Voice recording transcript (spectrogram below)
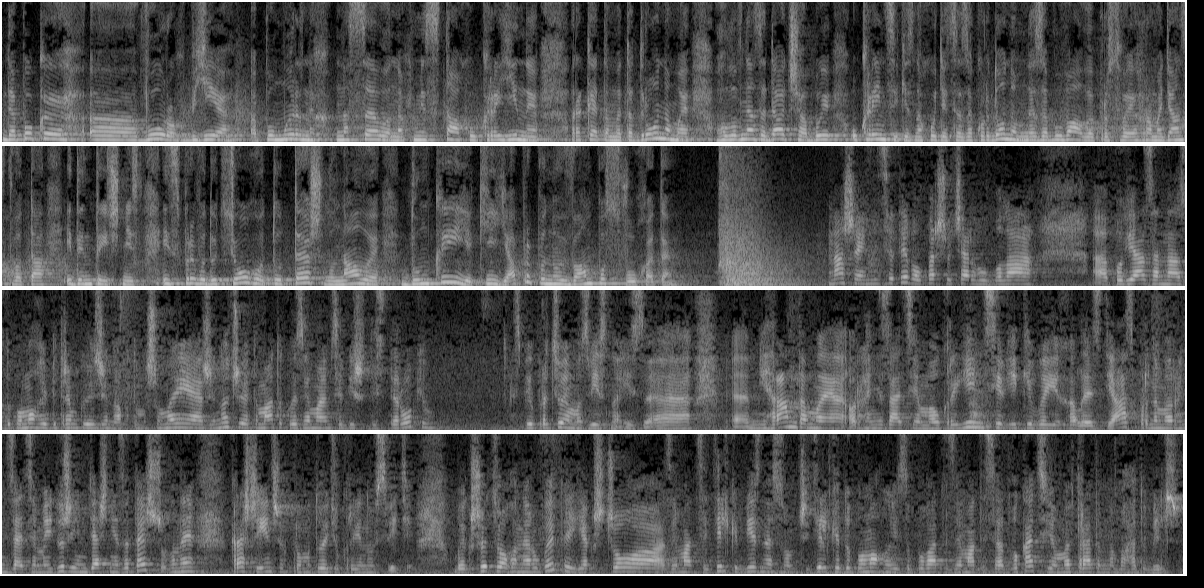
Де поки е, ворог б'є по мирних населених містах України ракетами та дронами, головна задача, аби українці, які знаходяться за кордоном, не забували про своє громадянство та ідентичність. І з приводу цього тут теж лунали думки, які я пропоную вам послухати. Наша ініціатива в першу чергу була е, пов'язана з допомогою і підтримкою жінок, тому що ми жіночою тематикою займаємося більше 10 років. Співпрацюємо, звісно, із е, е, мігрантами, організаціями українців, які виїхали з діаспорними організаціями, і дуже їм вдячні за те, що вони краще інших промотують Україну в світі. Бо якщо цього не робити, якщо займатися тільки бізнесом чи тільки допомогою і забувати займатися адвокацією, ми втратимо набагато більше.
